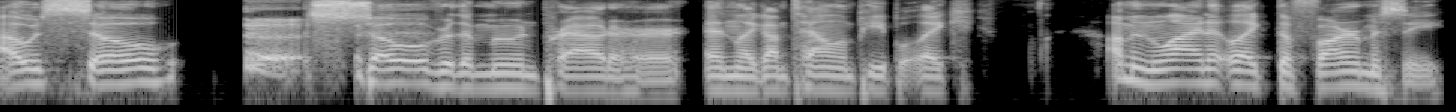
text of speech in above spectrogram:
I was so so over the moon proud of her. And like I'm telling people, like I'm in line at like the pharmacy.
